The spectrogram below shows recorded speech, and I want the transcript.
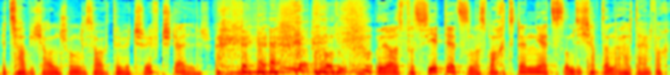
jetzt habe ich allen schon gesagt, er wird Schriftsteller. und, und, ja, was passiert jetzt und was macht er denn jetzt? Und ich habe dann halt einfach,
